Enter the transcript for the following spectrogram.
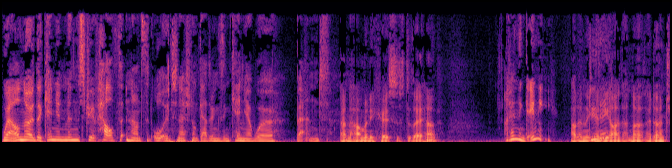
Well, no, the Kenyan Ministry of Health announced that all international gatherings in Kenya were banned. And how many cases do they have? I don't think any. I don't think Do any they? either. No, they don't.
